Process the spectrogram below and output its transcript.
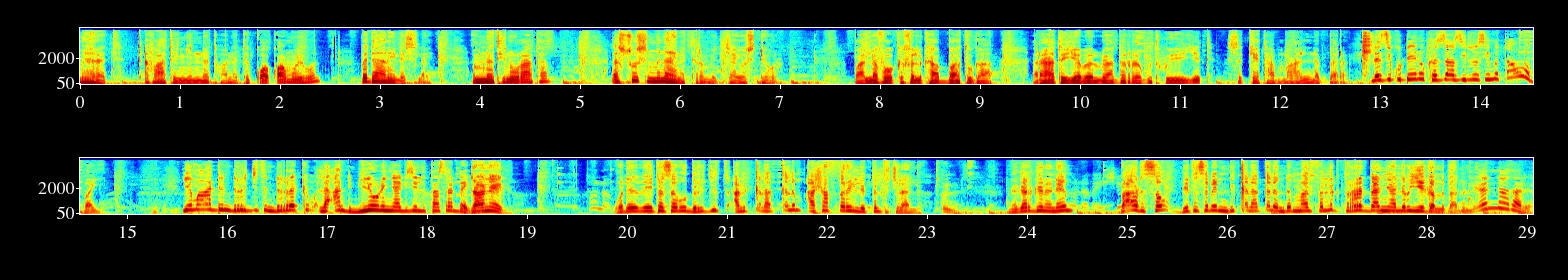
ምህረት ጥፋተኝነቷን ትቋቋመው ይሆን? በዳንኤልስ ላይ እምነት ይኖራታል? እሱስ ምን አይነት እርምጃ ይወስድ ይሆን ባለፈው ክፍል ከአባቱ ጋር ራት እየበሉ ያደረጉት ውይይት ስኬታማ አልነበረም። ለዚህ ጉዳይ ነው ከዛ እዚህ ድረስ የመጣው አባዬ? የማዕድን ድርጅት እንድረክብ ለአንድ ሚሊዮነኛ ጊዜ ልታስረዳኝ? ዳንኤል ወደ ቤተሰቡ ድርጅት አልቀላቀልም አሻፈሬን ልትል ትችላለህ። ነገር ግን እኔም ባዕድ ሰው ቤተሰቤን እንዲቀላቀል እንደማልፈልግ ትረዳኛለህ ብዬ ገምታለሁ እና ታዲያ?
